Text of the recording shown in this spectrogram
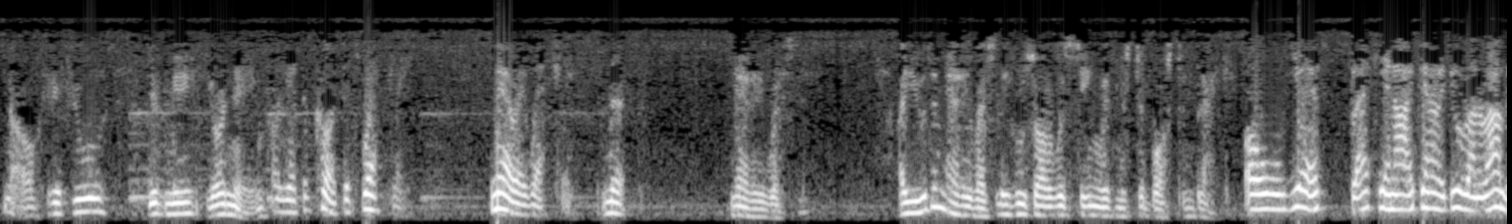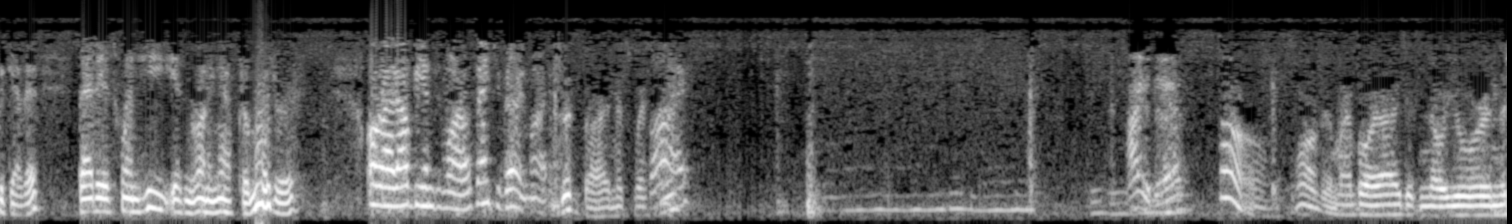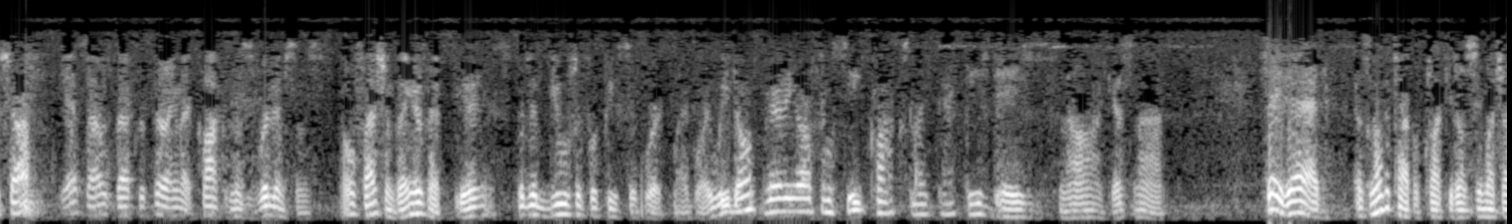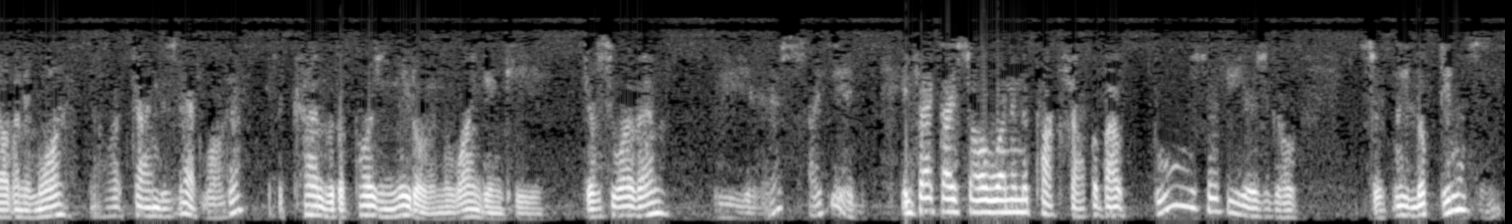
now, if you'll give me your name. Oh, yes, of course. It's Wesley. Mary Wesley. Ma- Mary Wesley. Are you the Mary Wesley who's always seen with Mr. Boston Black? Oh, yes. Blackie and I generally do run around together. That is, when he isn't running after a murderer. All right, I'll be in tomorrow. Thank you very much. Goodbye, Miss Wesley. Bye. Hiya, Dad. Oh, Walter, my boy, I didn't know you were in the shop. Yes, I was back repairing that clock of Mrs. Williamson's. Old-fashioned thing, isn't it? Yes, but a beautiful piece of work, my boy. We don't very often see clocks like that these days. No, I guess not. Say, Dad, there's another type of clock you don't see much of anymore. Now, what kind is that, Walter? It's a kind with a poison needle in the winding key. Did you ever see one of them? Yes, I did. In fact, I saw one in the clock shop about, ooh, 30 years ago. Certainly looked innocent.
